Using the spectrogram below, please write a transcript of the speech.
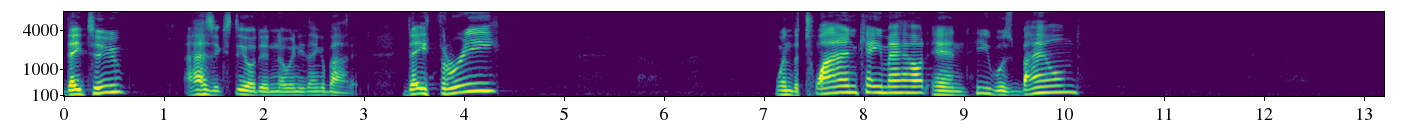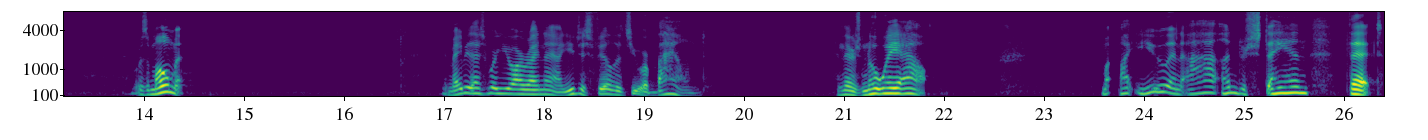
Day two, Isaac still didn't know anything about it. Day three, when the twine came out and he was bound, it was a moment. Maybe that's where you are right now. You just feel that you are bound and there's no way out. Might you and I understand that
